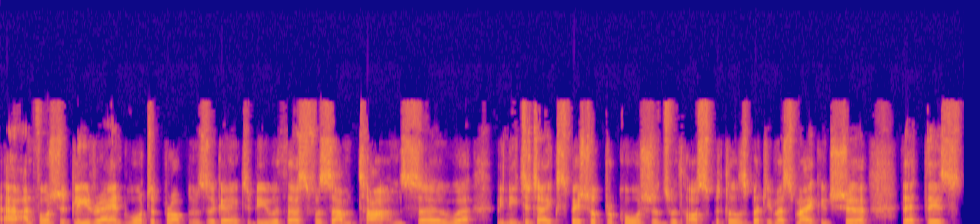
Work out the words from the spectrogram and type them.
unfortunately, Rand water problems are going to be with us for some time. So we need to take special precautions with hospitals, but we must make sure that there's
